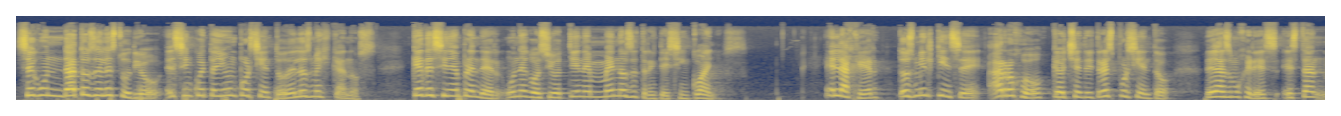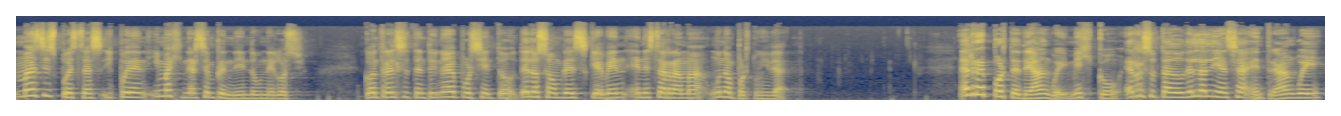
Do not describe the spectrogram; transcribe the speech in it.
Según datos del estudio, el 51% de los mexicanos que deciden emprender un negocio tienen menos de 35 años. El AGER 2015 arrojó que 83% de las mujeres están más dispuestas y pueden imaginarse emprendiendo un negocio contra el 79% de los hombres que ven en esta rama una oportunidad. El reporte de Amway México es resultado de la alianza entre Amway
